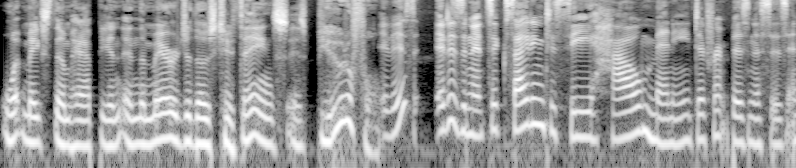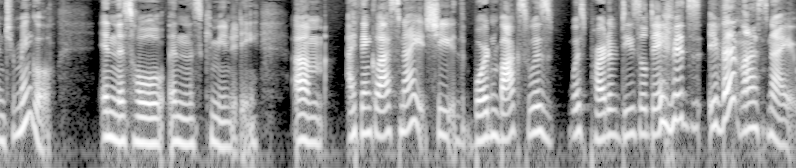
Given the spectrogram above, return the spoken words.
what makes them happy, and, and the marriage of those two things is beautiful. It is. It is, and it's exciting to see how many different businesses intermingle in this whole in this community. Um, I think last night she board and box was was part of Diesel David's event last night,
